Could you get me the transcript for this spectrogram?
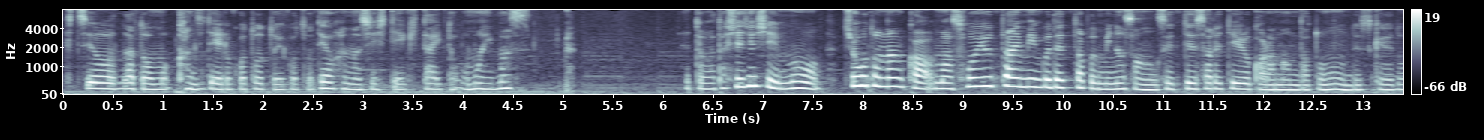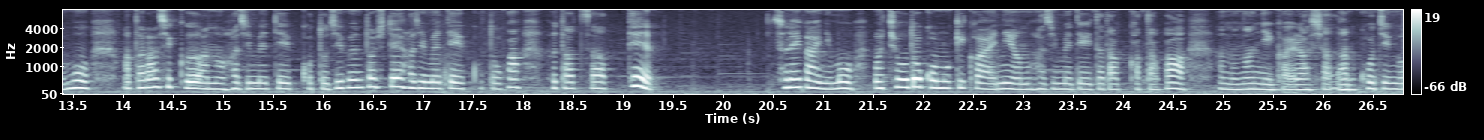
必要だと感じていることということでお話ししていきたいと思います。えっと、私自身もちょうどなんか、まあ、そういうタイミングで多分皆さん設定されているからなんだと思うんですけれども新しくあの始めていくこと自分として始めていくことが2つあってそれ以外にも、まあ、ちょうどこの機会にあの始めていただく方があの何人かいらっしゃあのコーチング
